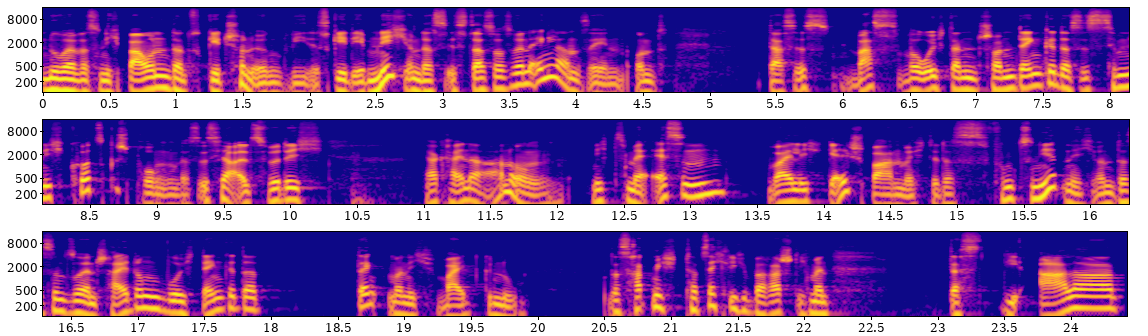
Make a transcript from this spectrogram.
nur weil wir es nicht bauen, das geht schon irgendwie. Es geht eben nicht und das ist das, was wir in England sehen. Und das ist was, wo ich dann schon denke, das ist ziemlich kurz gesprungen. Das ist ja, als würde ich, ja, keine Ahnung, nichts mehr essen, weil ich Geld sparen möchte. Das funktioniert nicht. Und das sind so Entscheidungen, wo ich denke, da denkt man nicht weit genug. Das hat mich tatsächlich überrascht. Ich meine, dass die ALA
